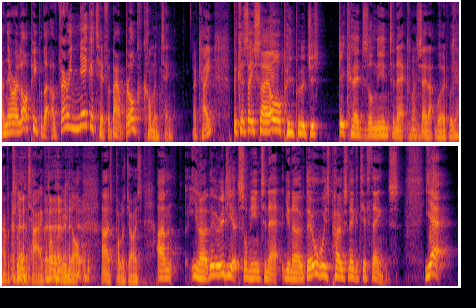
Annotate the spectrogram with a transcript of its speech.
And there are a lot of people that are very negative about blog commenting, okay? Because they say, oh, people are just dickheads on the internet. Can I say that word? Will you have a clean tag? Probably not. I apologise. Um, you know, they're idiots on the internet. You know, they always post negative things. Yet,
